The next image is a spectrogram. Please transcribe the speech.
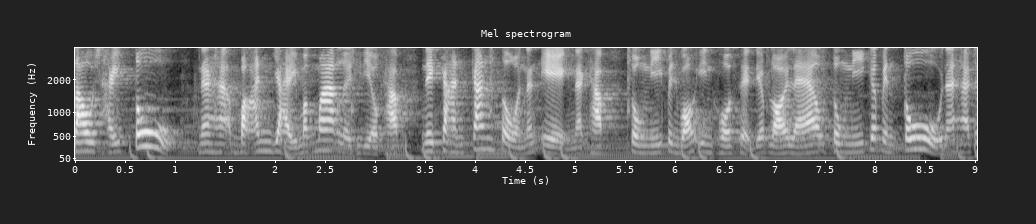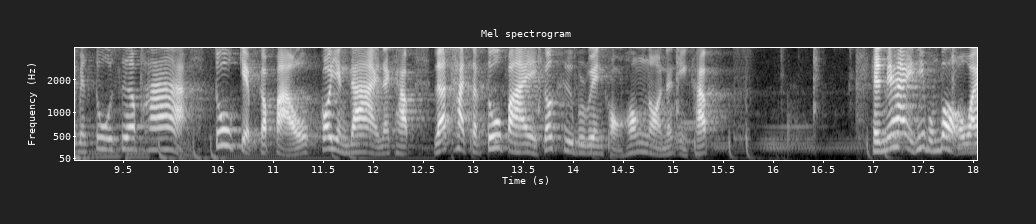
เราใช้ตู้นะฮะบานใหญ่มากๆเลยทีเดียวครับ ในการกั้นโซนนั่นเองนะครับ ตรงนี้เป็น walk in closet เรียบร้อยแล้ว ตรงนี้ก็เป็นตู้นะฮะจะเป็นตู้เสื้อผ้า ตู้เก็บกระเป๋าก็ยังได้นะครับ และถัดจากตู้ไปก็คือบริเวณของห้องนอนนั่นเองครับ เห็นไหมฮะอย่างที่ผมบอกเอาไว้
